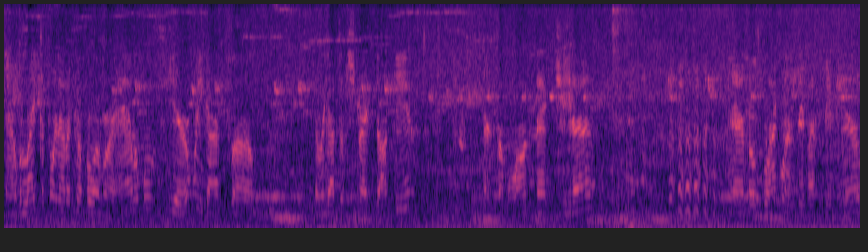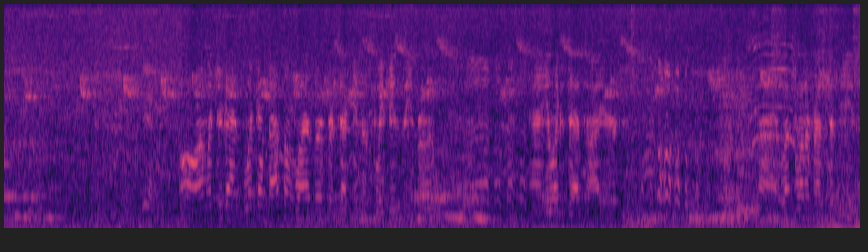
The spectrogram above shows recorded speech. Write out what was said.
Now, I would like to point out a couple of our animals here. We got some, we got some striped donkeys. There's some long neck cheetahs. and those black ones, they must be new. Oh, and would you guys look at that? Those lions are protecting the sleeping zebra. And uh, he looks dead tired. Alright, let's let him rest in peace.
